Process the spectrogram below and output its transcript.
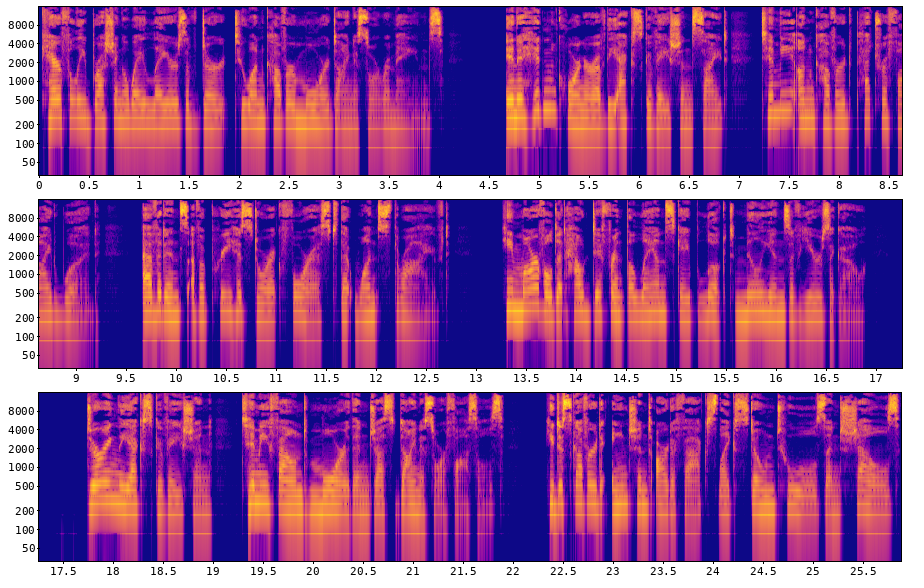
carefully brushing away layers of dirt to uncover more dinosaur remains. In a hidden corner of the excavation site, Timmy uncovered petrified wood, evidence of a prehistoric forest that once thrived. He marveled at how different the landscape looked millions of years ago. During the excavation, Timmy found more than just dinosaur fossils. He discovered ancient artifacts like stone tools and shells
